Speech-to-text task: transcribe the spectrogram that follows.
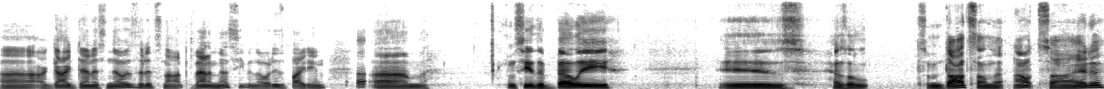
uh, our guide Dennis knows that it's not venomous, even though it is biting. Uh -oh. um, you can see the belly is has a, some dots on the outside,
